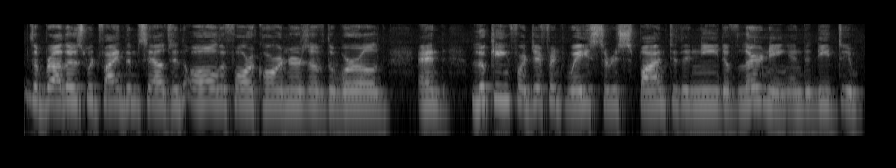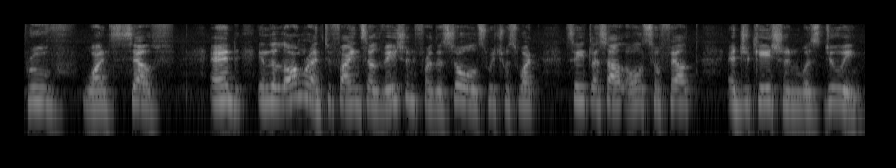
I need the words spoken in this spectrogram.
the brothers would find themselves in all the four corners of the world and looking for different ways to respond to the need of learning and the need to improve oneself. And in the long run, to find salvation for the souls, which was what St. LaSalle also felt education was doing.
